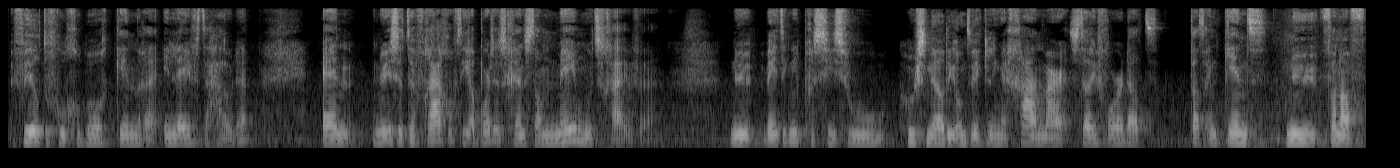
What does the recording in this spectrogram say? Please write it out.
veel te vroeg geboren kinderen in leven te houden. En nu is het de vraag of die abortusgrens dan mee moet schuiven. Nu weet ik niet precies hoe, hoe snel die ontwikkelingen gaan, maar stel je voor dat dat een kind nu vanaf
